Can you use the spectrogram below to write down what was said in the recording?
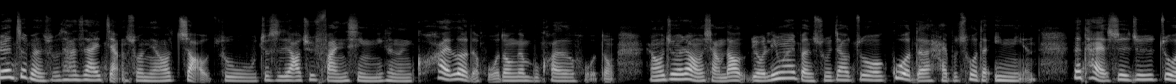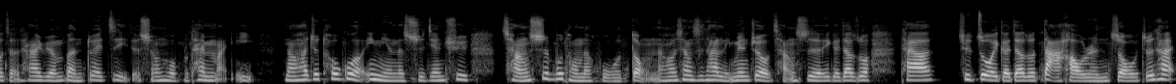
因为这本书它是在讲说，你要找出，就是要去反省你可能快乐的活动跟不快乐活动，然后就会让我想到有另外一本书叫做《过得还不错的一年》，那他也是就是作者他原本对自己的生活不太满意，然后他就透过了一年的时间去尝试不同的活动，然后像是他里面就有尝试了一个叫做他要去做一个叫做大好人周，就是他。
